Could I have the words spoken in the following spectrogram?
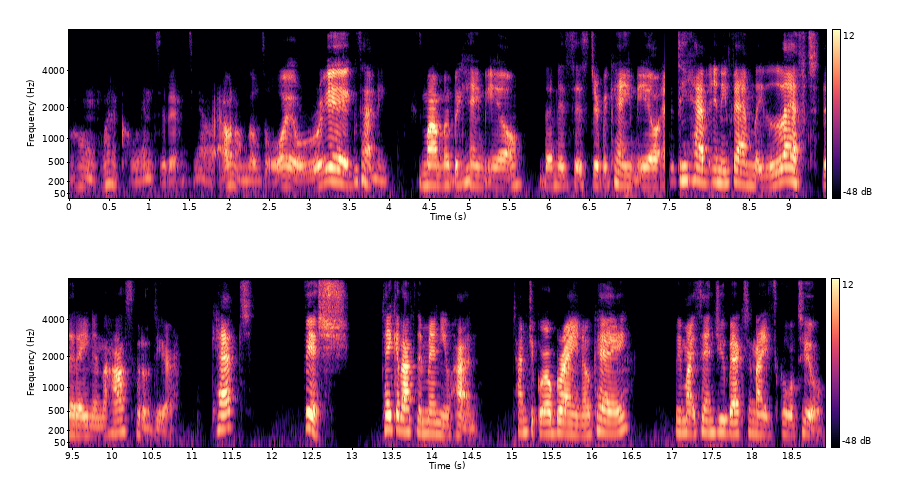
Oh, what a coincidence. Yeah, out on those oil rigs, honey. His mama became ill. Then his sister became ill. Does he have any family left that ain't in the hospital, dear? Cat? Fish? Take it off the menu, hun. Time to grow brain, okay? We might send you back to night school, too.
